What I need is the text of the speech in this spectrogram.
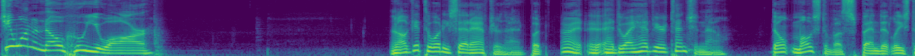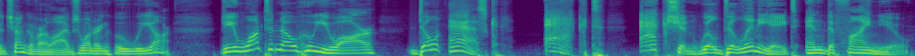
Do you want to know who you are? And I'll get to what he said after that. But all right, uh, do I have your attention now? Don't most of us spend at least a chunk of our lives wondering who we are? Do you want to know who you are? Don't ask. Act. Action will delineate and define you.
